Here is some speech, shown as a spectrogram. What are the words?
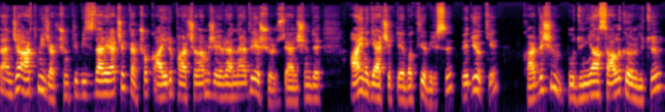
bence artmayacak. Çünkü bizler gerçekten çok ayrı parçalanmış evrenlerde yaşıyoruz. Yani şimdi aynı gerçekliğe bakıyor birisi ve diyor ki kardeşim bu Dünya Sağlık Örgütü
